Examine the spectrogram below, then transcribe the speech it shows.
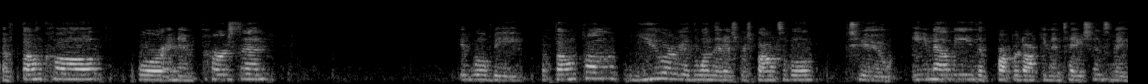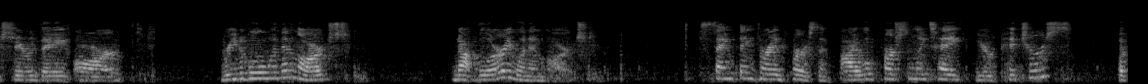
a phone call or an in person it will be a phone call. You are the one that is responsible to email me the proper documentation to make sure they are readable when enlarged, not blurry when enlarged. Same thing for in person. I will personally take your pictures of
